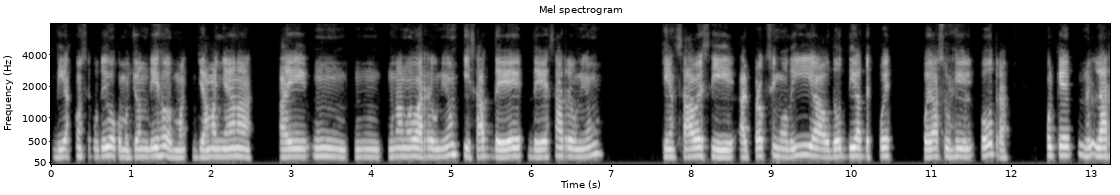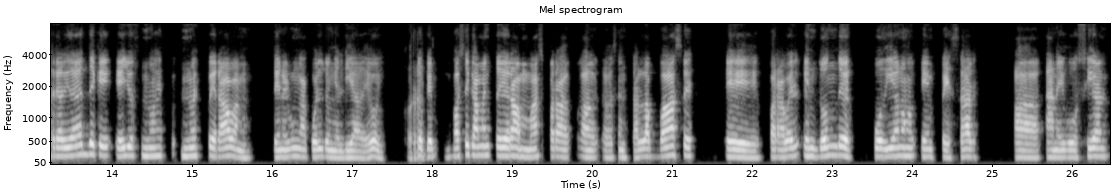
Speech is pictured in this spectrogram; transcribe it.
días consecutivos, como John dijo, ya mañana hay una nueva reunión, quizás de, esa reunión, quién sabe si al próximo día o dos días después pueda surgir otra, porque la realidad es de que ellos no, no esperaban tener un acuerdo en el día de hoy. Porque básicamente era más para asentar las bases, eh, para ver en dónde podíamos empezar a, a, negociar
